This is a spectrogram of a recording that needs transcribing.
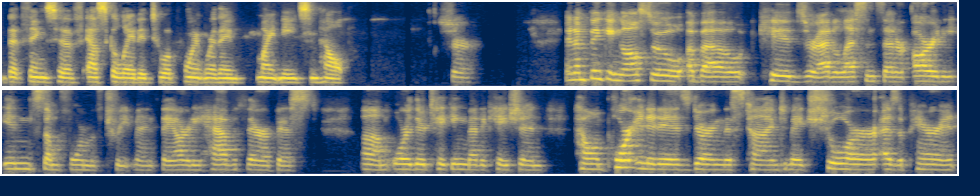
that things have escalated to a point where they might need some help. Sure. And I'm thinking also about kids or adolescents that are already in some form of treatment. They already have a therapist um, or they're taking medication. How important it is during this time to make sure, as a parent,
